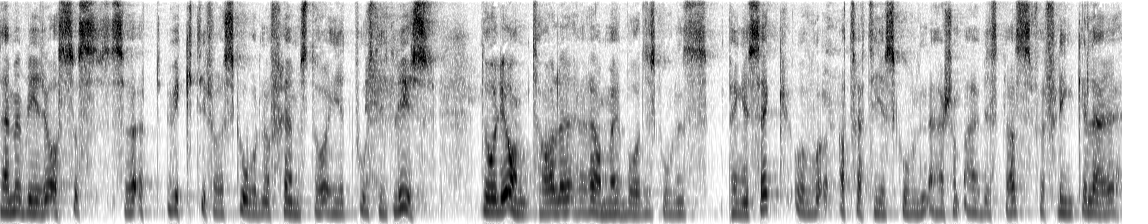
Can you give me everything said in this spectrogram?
Dermed blir det også svært viktig for skolen å fremstå i et positivt lys. Dårlig omtale rammer både skolens pengesekk og hvor attraktiv skolen er som arbeidsplass for flinke lærere.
